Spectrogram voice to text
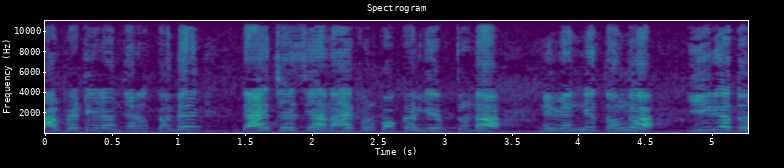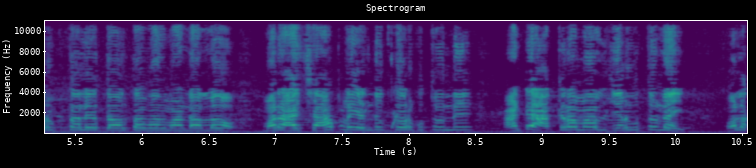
కాంప్లైంట్ చేయడం జరుగుతుంది. దయచేసి ఆ నాయకునికి ఒక్కరికి చెప్తుండా నీవెన్ని దొంగ ఈరియా దొరుకుతలేదు దౌలతాబాద్ మండలంలో మరి ఆ చేపలు ఎందుకు దొరుకుతుంది? అంటే అక్రమాలు జరుగుతున్నాయి. వాళ్ళ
